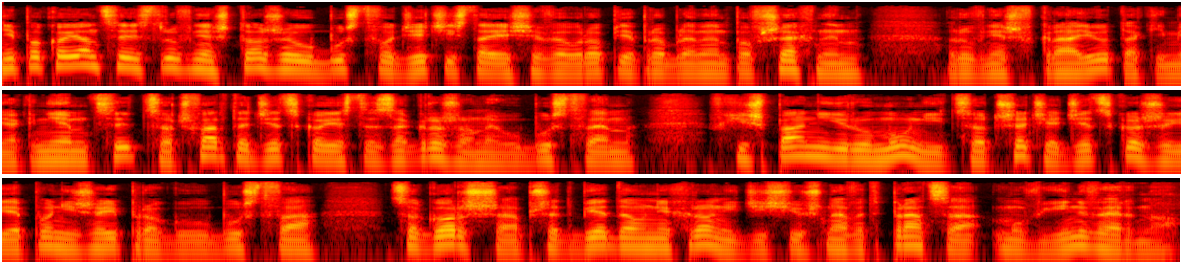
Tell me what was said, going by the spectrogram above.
Niepokojące jest również to, że ubóstwo dzieci staje się w Europie problemem powszechnym. Również w kraju, takim jak Niemcy, co czwarte dziecko jest zagrożone ubóstwem. W Hiszpanii i Rumunii co trzecie dziecko żyje poniżej progu ubóstwa. Co gorsza, przed biedą nie chroni dziś już nawet praca, mówi Inverno.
